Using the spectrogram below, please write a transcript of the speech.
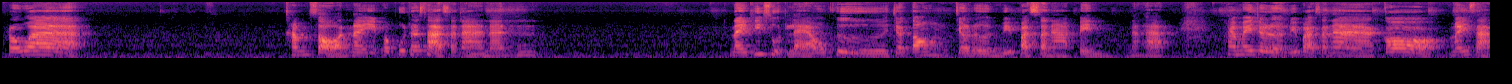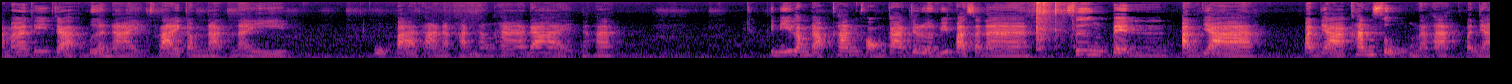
เพราะว่าคำสอนในพระพุทธศาสนานั้น ในที่สุดแล้วคือจะต้องเจริญวิปัสสนาเป็นนะคะ ถ้าไม่เจริญวิปัสสนาก็ไม่สามารถที่จะเบื่อหน่ายคลายกำหนัดในอุปาทานขันธ์ทั้ง 5 ได้นะคะ ทีนี้ลำดับขั้นของการเจริญวิปัสสนา ซึ่งเป็นปัญญาปัญญาขั้นสูงนะคะ ปัญญา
